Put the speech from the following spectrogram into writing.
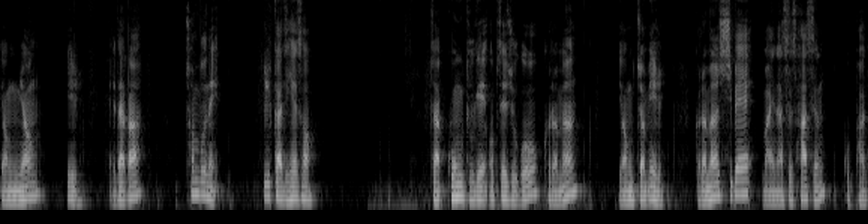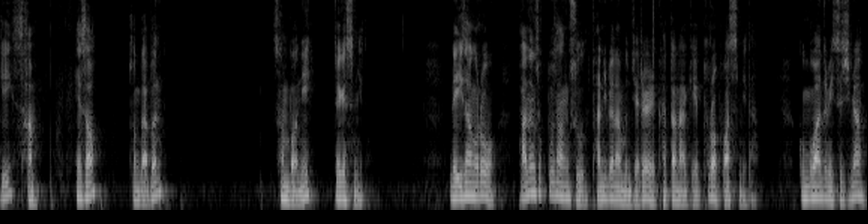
0.001에다가 1000분의 1까지 해서 자, 공 두 개 없애주고 그러면 0.1 그러면 10의 마이너스 4승 곱하기 3 해서 정답은 3번이 되겠습니다. 네, 이상으로 반응 속도 상수 단위 변화 문제를 간단하게 풀어 보았습니다. 궁금한 점 있으시면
